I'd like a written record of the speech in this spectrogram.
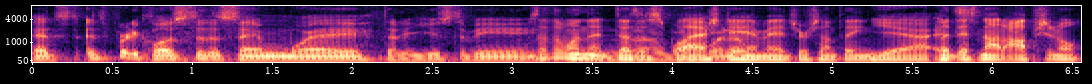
It's it's pretty close to the same way that it used to be. Is that the one that does uh, a splash 1.0? damage or something? Yeah, But it's- it's, not optional.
